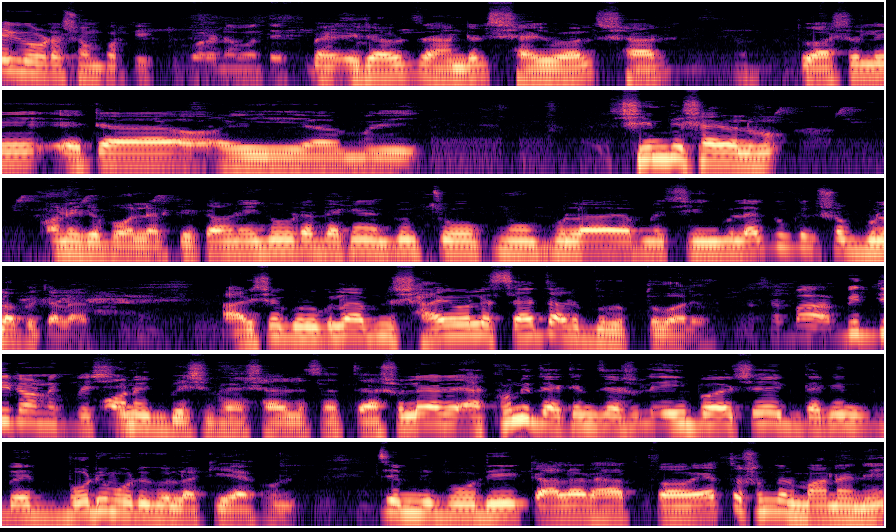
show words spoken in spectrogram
এই গরুটা সম্পর্কে একটু বলেন আমাদের। এটা হচ্ছে হান্ড্রেড সাইওয়াল সার তো আসলে এটা ওই মানে সিন্ধি সাইওয়াল অনেকে বলে আর কি কারণ এই গরুটা দেখেন একদম চোখ মুখগুলা আপনার শিংগুলা একদম কিন্তু সব গোলাপি কালার। আর এসব গরুগুলো আপনি সাইওয়ালের চাইতে আরও দূরত্ব বাড়ে। আচ্ছা বৃদ্ধিটা অনেক বেশি। অনেক বেশি ভাই সাইওয়ালের চাইতে। আসলে আর এখনই দেখেন যে আসলে এই বয়সে দেখেন বডি মডিগুলা কি এখন? যেমনি বডি কালার হাত পা এত সুন্দর মানানি।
